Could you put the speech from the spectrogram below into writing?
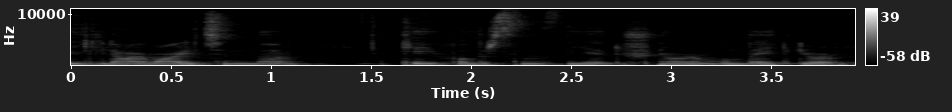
bilgiler var içinde. Keyif alırsınız diye düşünüyorum. Bunu da ekliyorum.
